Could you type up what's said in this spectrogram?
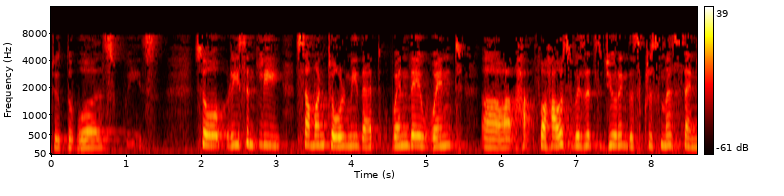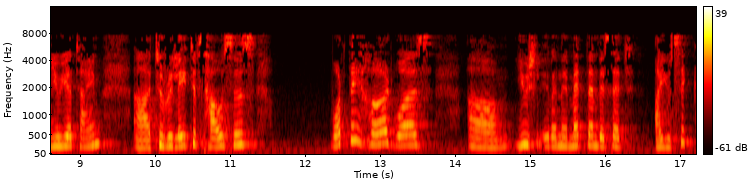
to the world's ways. So recently, someone told me that when they went uh, for house visits during this Christmas and New Year time uh, to relatives' houses, what they heard was um, usually when they met them, they said, "Are you sick?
